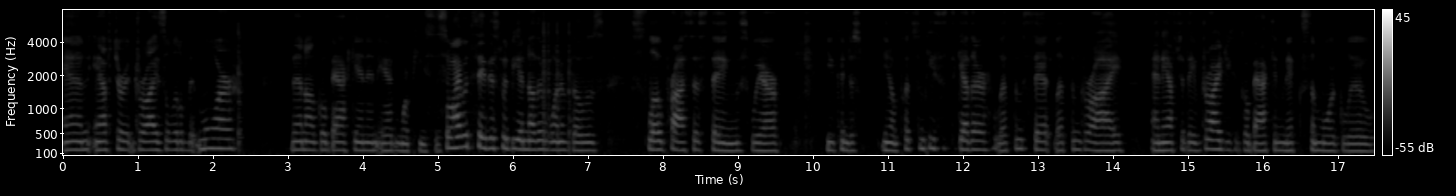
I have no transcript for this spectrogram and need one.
And after it dries a little bit more, then I'll go back in and add more pieces. So I would say this would be another one of those slow process things where you can just, you know, put some pieces together, let them sit, let them dry, and after they've dried, you could go back and mix some more glue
